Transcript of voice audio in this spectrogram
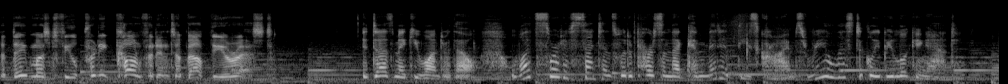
that they must feel pretty confident about the arrest. It does make you wonder, though, what sort of sentence would a person that committed these crimes realistically be looking at?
